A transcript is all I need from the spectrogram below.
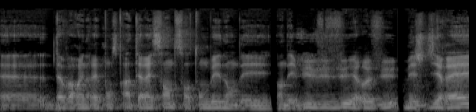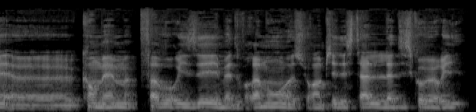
euh, d'avoir une réponse intéressante sans tomber dans des dans des vues, vues, vues et revues. Mais je dirais euh, quand même favoriser et mettre vraiment euh, sur un piédestal la discovery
